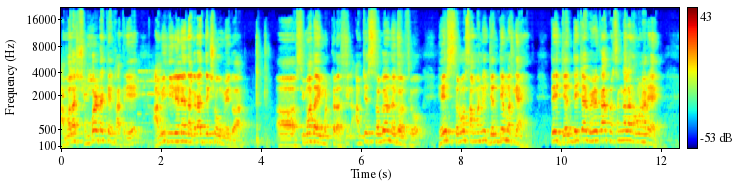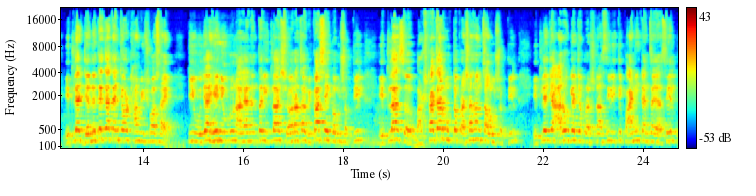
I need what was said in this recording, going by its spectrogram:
आम्हाला शंभर टक्के खात्री आहे. आम्ही दिलेले नगराध्यक्ष उमेदवार सीमाताई मटकर असतील आमचे सगळं नगरसेवक हे सर्वसामान्य जनतेमधले आहेत. ते जनतेच्या वेळ काय प्रसंगाला धावणारे आहेत. इथल्या जनतेचा त्यांच्यावर ठाम विश्वास आहे. की उद्या हे निवडून आल्यानंतर इथला शहराचा विकास हे करू शकतील इथला स- भ्रष्टाचारमुक्त प्रशासन चालवू शकतील इथले जे आरोग्याचे प्रश्न असतील इथे पाणी टंचाई असेल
